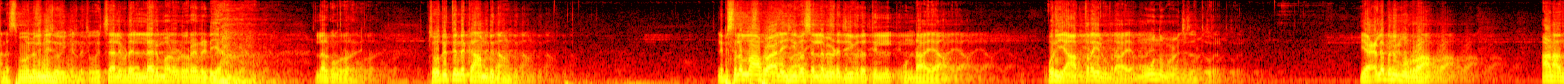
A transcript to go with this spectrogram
അനസ് മൗലവിനെ ചോദിക്കണ്ട. ചോദിച്ചാൽ ഇവിടെ എല്ലാവരും മറുപടി പറയാൻ റെഡിയാണ് എല്ലാവർക്കും മറുപടി. ചോദ്യത്തിന്റെ കാമ്പിതാണ്. നബിസലല്ലാഹു അലഹി വസല്ലമയുടെ ജീവിതത്തിൽ ഉണ്ടായ ഒരു യാത്രയിലുണ്ടായ മൂന്ന് മുഴജിതത്വങ്ങൾ യഅലബിന് മുറ ആണ് അത്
